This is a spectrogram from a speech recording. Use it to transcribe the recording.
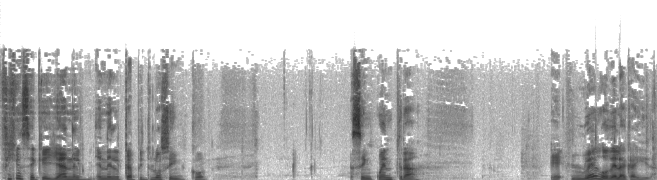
Fíjense que ya en el, en el capítulo 5 se encuentra eh, luego de la caída.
